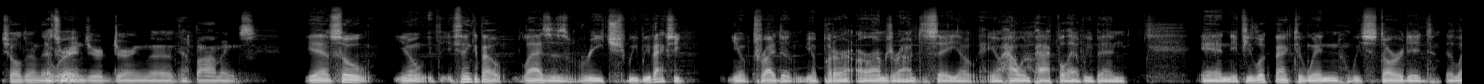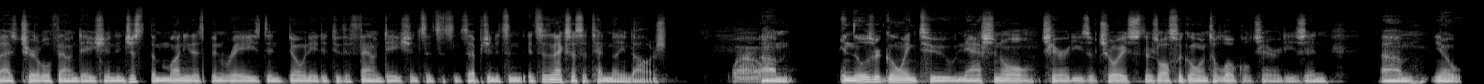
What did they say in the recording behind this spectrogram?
children that That's were right. injured during the bombings. Yeah. So, you know, if, if you think about Laz's reach, we, we've actually, you know, tried to, you know, put our, our arms around to say, you know, you know, how impactful have we been? And if you look back to when we started the Laz Charitable Foundation and just the money that's been raised and donated to the foundation since its inception, it's in, it's in excess of $10 million. Wow. Um, and those are going to national charities of choice. There's also going to local charities, and um, you know,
